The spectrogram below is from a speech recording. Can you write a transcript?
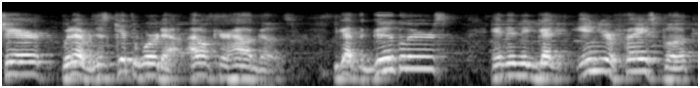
share, whatever. Just get the word out. I don't care how it goes. You got the Googlers, and then you got in your Facebook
